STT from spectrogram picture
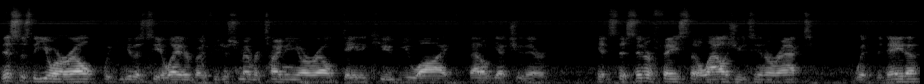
This is the URL. We can give this to you later, but if you just remember tinyurl datacube UI, that'll get you there. It's this interface that allows you to interact with the data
